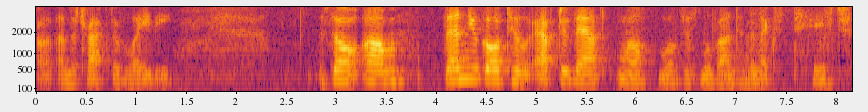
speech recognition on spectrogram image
uh, an attractive lady. So um, then you go to, after that, well, we'll just move on to the next stage.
